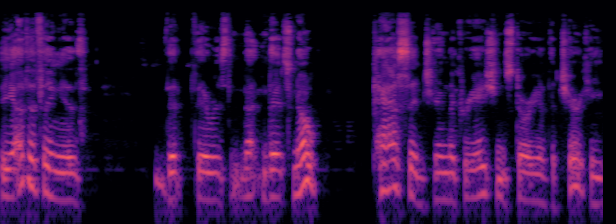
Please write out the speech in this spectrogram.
the other thing is that there not, there's no passage in the creation story of the Cherokee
